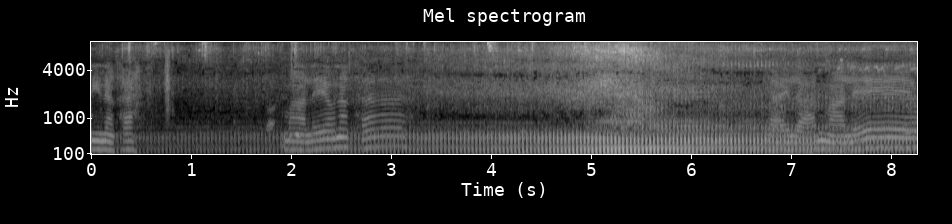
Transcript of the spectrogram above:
นี่นะคะ มาแล้วนะคะยายหลานมาแล้ว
